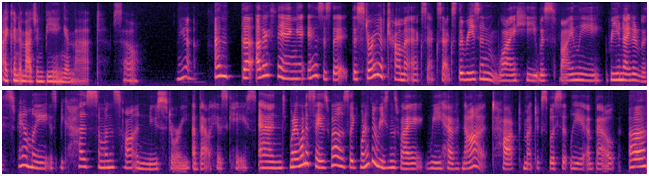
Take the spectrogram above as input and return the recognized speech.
I couldn't imagine being in that. So, Yeah. And the other thing is, is that the story of Trauma XXX, the reason why he was finally reunited with his family is because someone saw a news story about his case. And what I want to say as well is like one of the reasons why we have not talked much explicitly about uh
